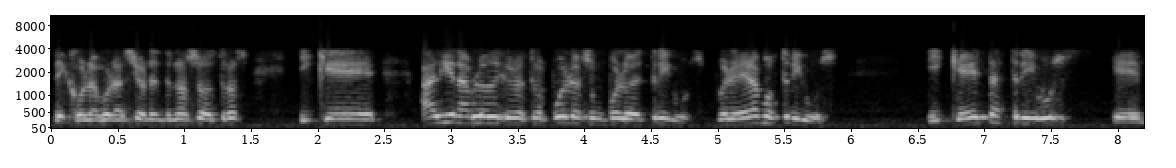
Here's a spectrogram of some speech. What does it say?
de colaboración entre nosotros y que alguien habló de que nuestro pueblo es un pueblo de tribus, pues éramos tribus y que estas tribus que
